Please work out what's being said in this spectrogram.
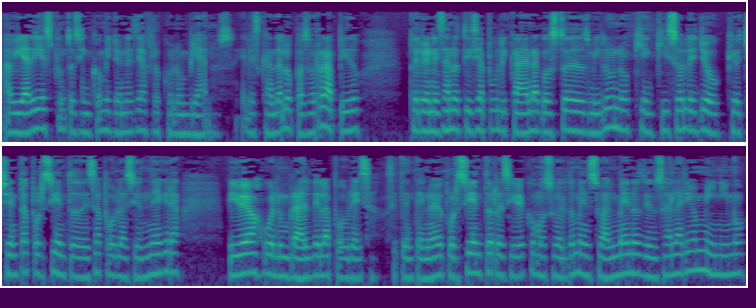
había 10.5 millones de afrocolombianos. El escándalo pasó rápido, pero en esa noticia publicada en agosto de 2001, quien quiso leyó que 80% de esa población negra vive bajo el umbral de la pobreza, 79% recibe como sueldo mensual menos de un salario mínimo,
